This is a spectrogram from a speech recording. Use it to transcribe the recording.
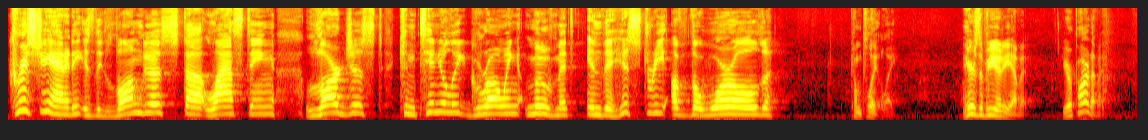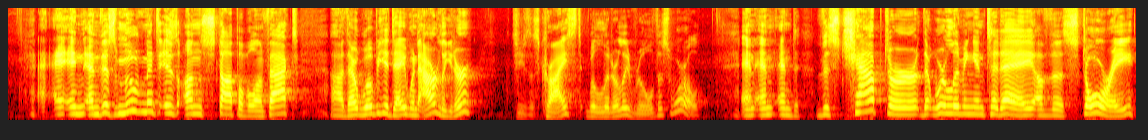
Christianity is the longest uh, lasting, largest, continually growing movement in the history of the world completely. Here's the beauty of it you're a part of it. And, and this movement is unstoppable. In fact, uh, there will be a day when our leader, Jesus Christ, will literally rule this world. And, and, and this chapter that we're living in today of the story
